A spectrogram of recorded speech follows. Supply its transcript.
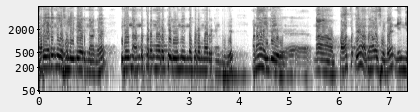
நிறைய இடங்கள்ல சொல்லிக்கிட்டே இருந்தாங்க. இது வந்து அந்த படமா இருக்கு இது வந்து இந்த படமா இருக்குன்றது. ஆனா இது நான் பார்த்துட்டேன். அதனால சொல்றேன். நீங்க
